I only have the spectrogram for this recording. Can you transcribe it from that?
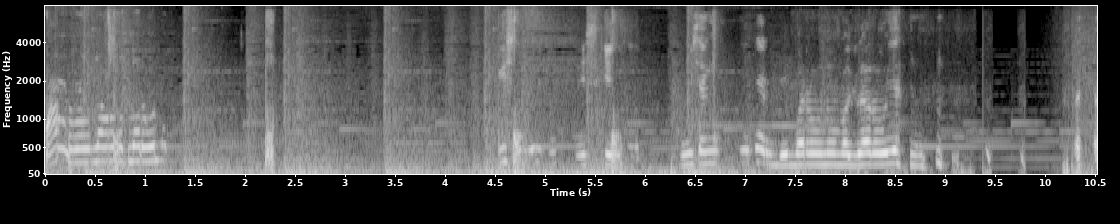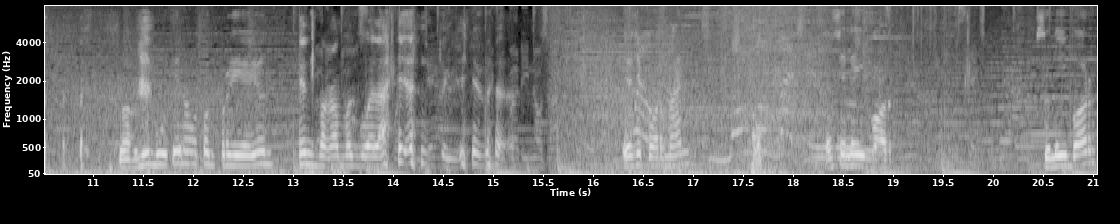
Ah, ngayon lang ako naglaro ulit. May skill. Isang player, di marunong maglaro yan. Bakit buti na kapag preya yun. Yan, baka magwala yan. Sige na. Yan si Foreman. Yan si Labor. Si Labor.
